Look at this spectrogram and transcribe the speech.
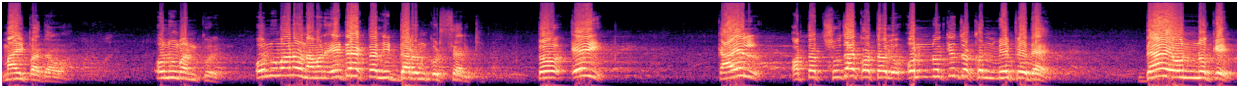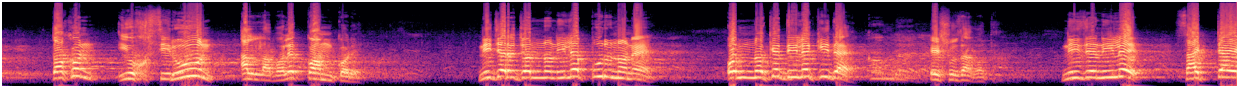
মাইপা দেওয়া। অনুমান করে। অনুমানও না মানে এটা একটা নির্ধারণ করছে আর কি। তো এই কায়েল অর্থাৎ সোজা কথা হলো অন্যকে যখন মেপে দেয় দেয় অন্যকে তখন ইউসিরুন আল্লাহ বলে কম করে। নিজের জন্য নিলে পূর্ণ নেয় অন্যকে দিলে কি দেয়? এ সোজা কথা। নিজে নিলে চারটায়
